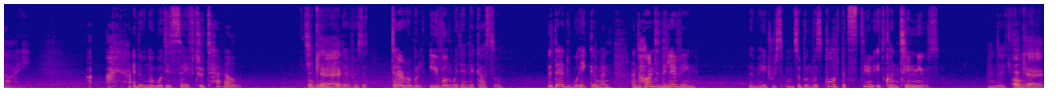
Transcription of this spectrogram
I... I, I don't know what is safe to tell. Teagan, Okay. There is a terrible evil within the castle. The dead waken and, and hunt the living. The maid responsible was caught, but still it continues. And I think Okay.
